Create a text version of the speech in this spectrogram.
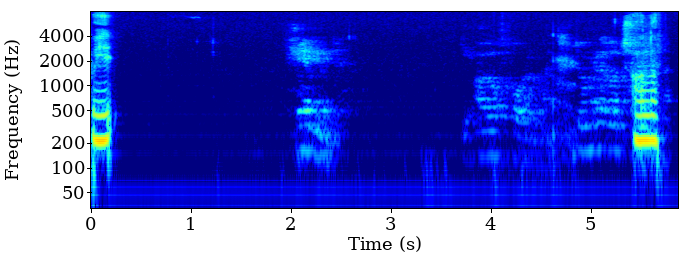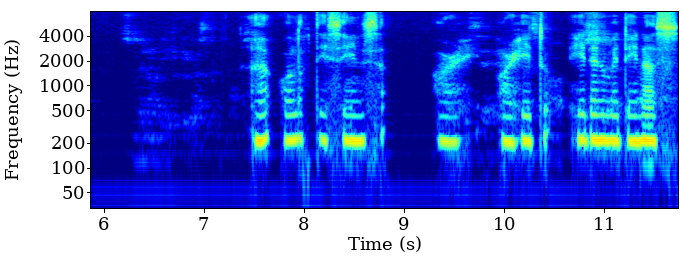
dömande all of uh, all of these sins are are hid, hidden within us.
